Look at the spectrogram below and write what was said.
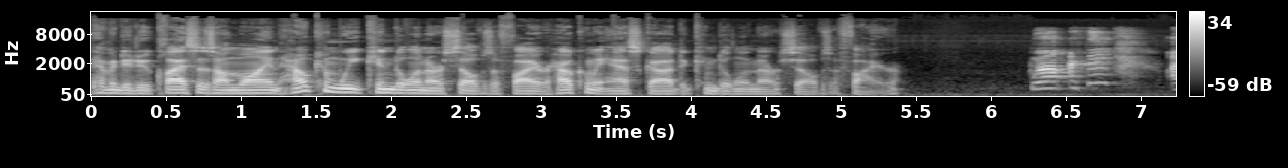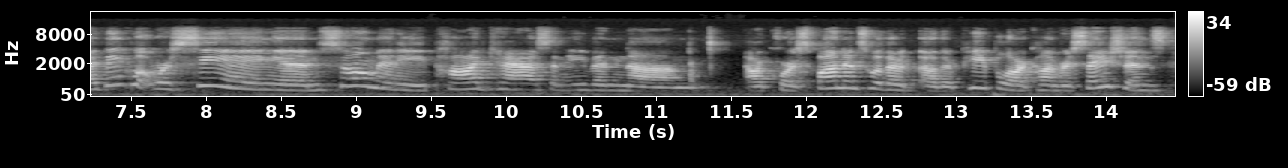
having to do classes online? How can we kindle in ourselves a fire? How can we ask God to kindle in ourselves a fire? Well, I think I think what we're seeing in so many podcasts and even um, our correspondence with other people, our conversations,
